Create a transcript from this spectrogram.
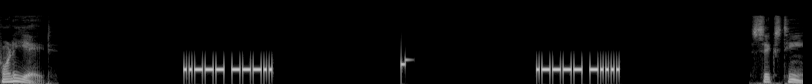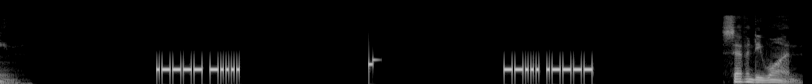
28. 16. 71.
